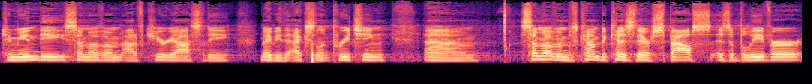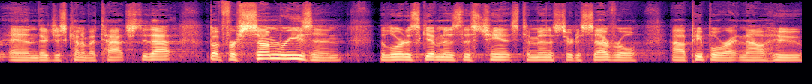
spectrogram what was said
community, some of them out of curiosity, maybe the excellent preaching. Um, some of them have come because their spouse is a believer and they're just kind of attached to that. But for some reason, the Lord has given us this chance to minister to several uh, people right now who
